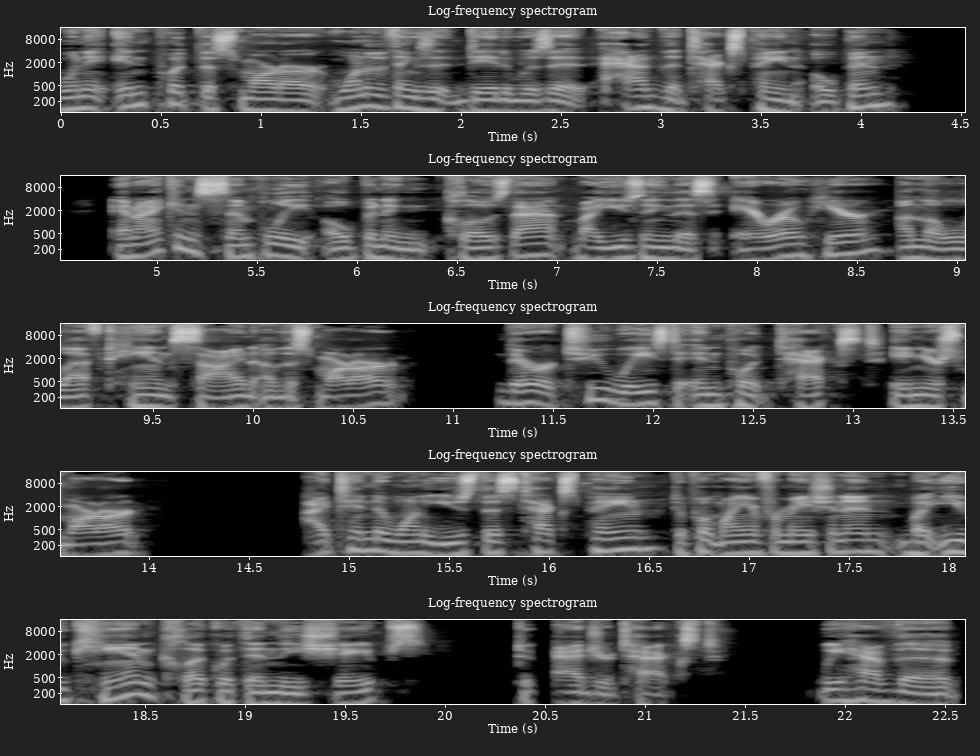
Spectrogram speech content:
When it input the SmartArt, one of the things it did was it had the text pane open. And I can simply open and close that by using this arrow here on the left hand side of the SmartArt. There are two ways to input text in your SmartArt. I tend to want to use this text pane to put my information in, but you can click within these shapes to add your text we have the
